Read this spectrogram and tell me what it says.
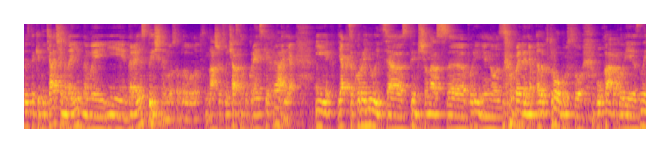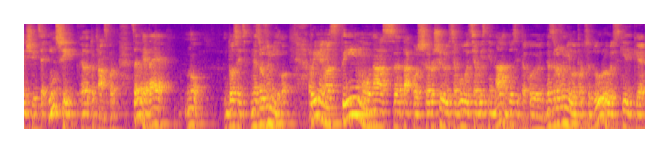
досить таки дитячими, наївними і нереалістичними, особливо от наших сучасних українських реаліях. І як це корелюється з тим, що нас е, порівняно з введенням електробусу у Харкові знищується інший електротранспорт, це виглядає ну досить незрозуміло. Порівняно з тим, у нас е, також розширюється вулиця Весняна досить такою незрозумілою процедурою, оскільки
